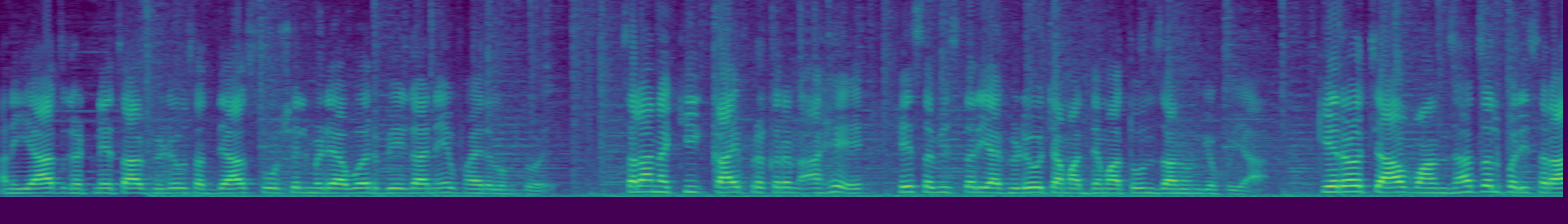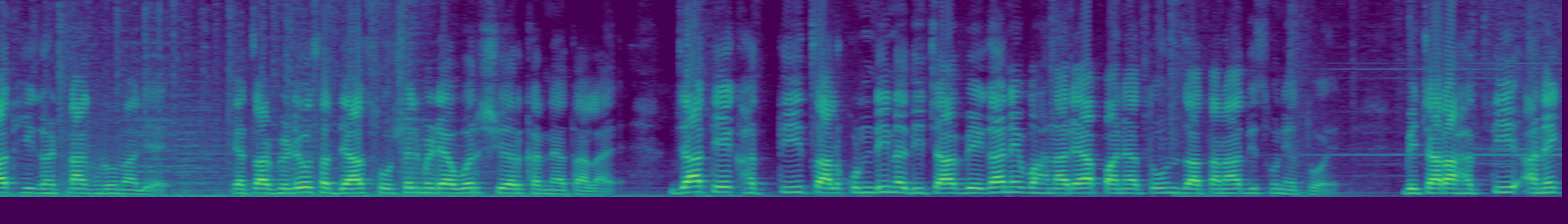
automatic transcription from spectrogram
आणि याच घटनेचा व्हिडिओ सध्या सोशल मीडियावर वेगाने व्हायरल होतोय. चला नक्की काय प्रकरण आहे हे सविस्तर या व्हिडिओच्या माध्यमातून जाणून घेऊया. केरळच्या वांझाचल परिसरात ही घटना घडून आली आहे. याचा व्हिडिओ सध्या सोशल मीडियावर शेअर करण्यात आला आहे ज्यात एक हत्ती चालकुंडी नदीच्या वेगाने वाहणाऱ्या पाण्यातून जाताना दिसून येतोय. बिचारा हत्ती अनेक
